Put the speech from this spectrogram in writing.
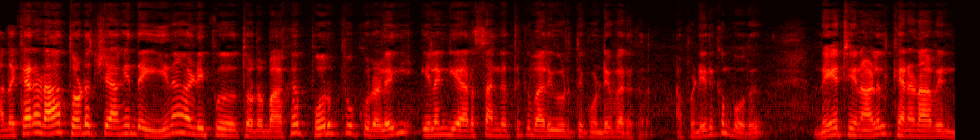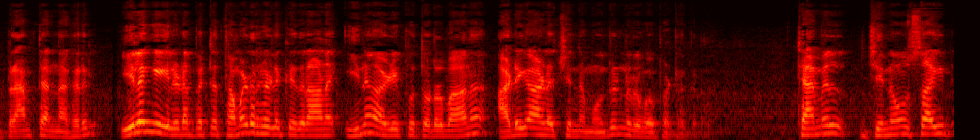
அந்த கனடா தொடர்ச்சியாக இந்த இன அழிப்பு தொடர்பாக பொறுப்பு குரலை இலங்கை அரசாங்கத்துக்கு வலியுறுத்தி கொண்டே வருகிறது. அப்படி இருக்கும்போது நேற்றைய நாளில் கனடாவின் பிராம்டன் நகரில் இலங்கையில் இடம்பெற்ற தமிழர்களுக்கு எதிரான இன அழிப்பு தொடர்பான அடையாள சின்னம் ஒன்று நிறுவப்பட்டிருக்கிறது. தமிழ் ஜினோசைட்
